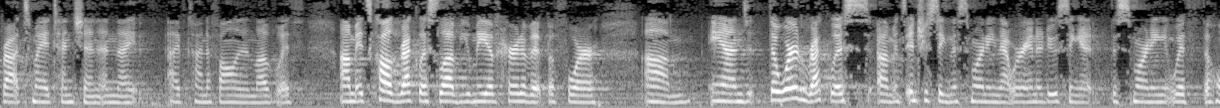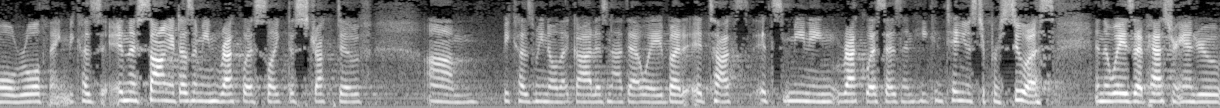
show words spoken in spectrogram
brought to my attention, and I, I've kind of fallen in love with. Um, it's called Reckless Love. You may have heard of it before. Um, and the word reckless, um, it's interesting this morning that we're introducing it this morning with the whole rule thing, because in this song it doesn't mean reckless like destructive, um, because we know that God is not that way, but it talks, it's meaning reckless as in He continues to pursue us in the ways that Pastor Andrew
